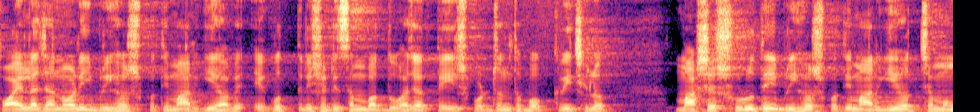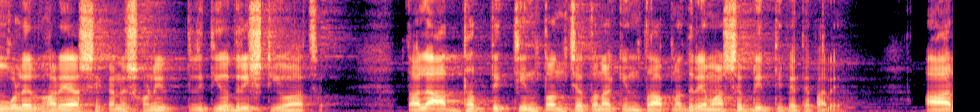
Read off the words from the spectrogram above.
পয়লা জানুয়ারি বৃহস্পতি মার্গী হবে, একত্রিশে ডিসেম্বর দু হাজার তেইশ পর্যন্ত বক্রি ছিল। মাসের শুরুতেই বৃহস্পতি মার্গী হচ্ছে মঙ্গলের ঘরে আর সেখানে শনির তৃতীয় দৃষ্টিও আছে। তাহলে আধ্যাত্মিক চিন্তন চেতনা কিন্তু আপনাদের এ মাসে বৃদ্ধি পেতে পারে। আর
